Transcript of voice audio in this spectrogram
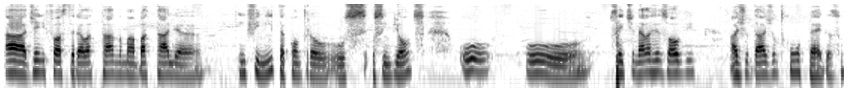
a Jane Foster ela tá numa batalha infinita contra os, os simbiontes, o, o Sentinela resolve ajudar junto com o Pegasus.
